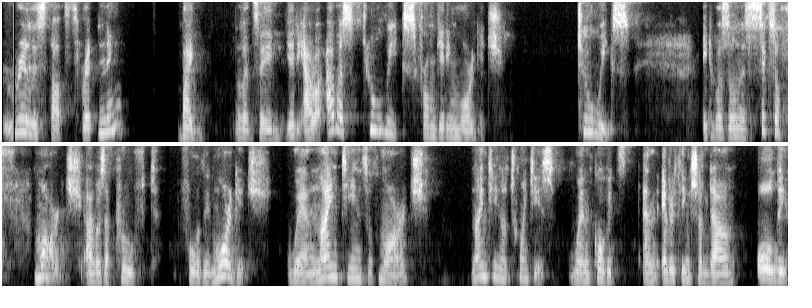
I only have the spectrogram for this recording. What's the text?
really start threatening by, let's say, getting. I, was two weeks from getting mortgage. Two weeks. It was on the 6th of March. I was approved for the mortgage when 19th of March 19 or 20s when COVID and everything shut down, all the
